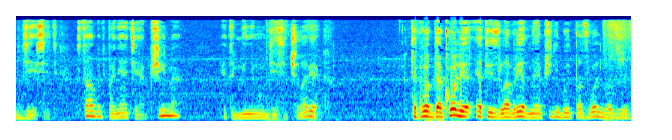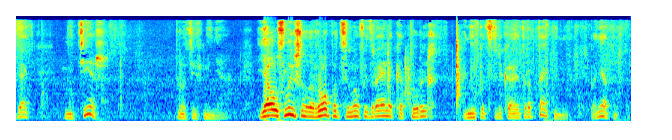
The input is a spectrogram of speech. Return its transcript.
10. Стало быть, понятие община – это минимум 10 человек. Так вот, доколе этой зловредной общине будет позволено разжигать мятеж против меня, я услышал ропот сынов Израиля, которых они подстрекают роптать на. Понятно, что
